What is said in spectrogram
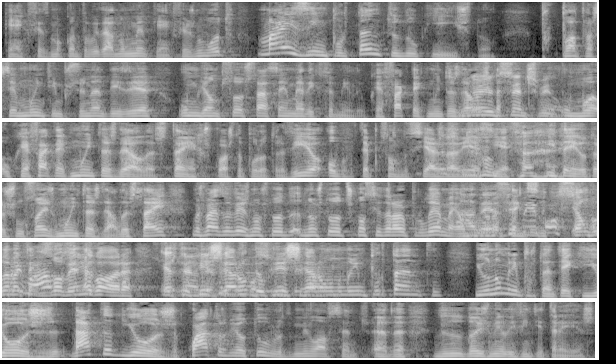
quem é que fez uma contabilidade num momento, quem é que fez no outro. Mais importante do que isto, porque pode parecer muito impressionante dizer um milhão de pessoas está sem médico de família. O que é facto é que muitas delas. Uma, o que é facto é que muitas delas têm resposta por outra via, ou até porque são beneficiários da ADSE e têm outras soluções, muitas delas têm, mas mais uma vez não estou, não estou a desconsiderar o problema. É um problema que tem que, é um problema que tem que resolver. Agora, eu queria, chegar, eu queria chegar a um número importante. E o número importante é que hoje, data de hoje, 4 de outubro de, 1900, eh, de 2023,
